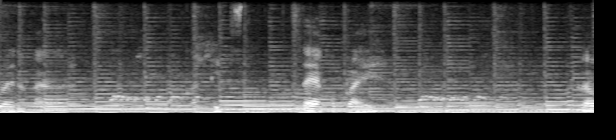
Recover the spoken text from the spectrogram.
ด้วยนะคะก็ติดแทรกเข้าไป เรา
